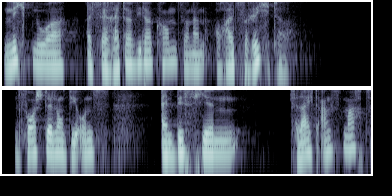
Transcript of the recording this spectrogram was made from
nicht nur als der Retter wiederkommt, sondern auch als Richter. Eine Vorstellung, die uns ein bisschen vielleicht Angst macht.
